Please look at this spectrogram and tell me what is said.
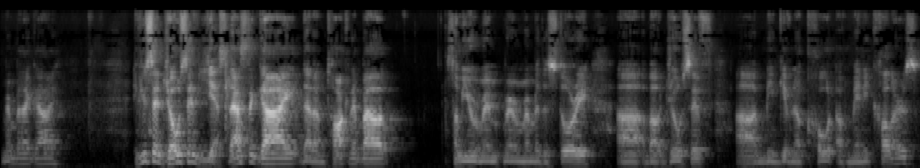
Remember that guy? If you said Joseph, yes, that's the guy that I'm talking about. Some of you remember, remember the story uh, about Joseph uh, being given a coat of many colors.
